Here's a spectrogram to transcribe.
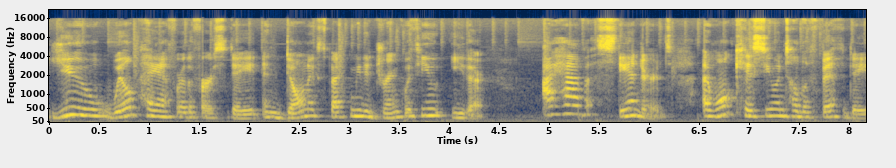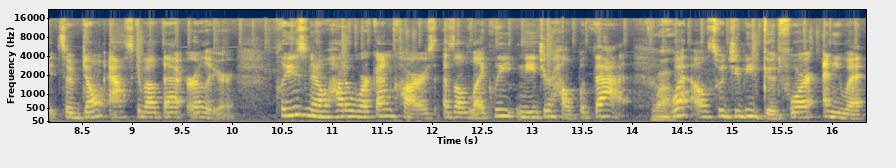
You will pay for the first date, and don't expect me to drink with you either. I have standards. I won't kiss you until the fifth date, so don't ask about that earlier. Please know how to work on cars, as I'll likely need your help with that. Wow. What else would you be good for anyway?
